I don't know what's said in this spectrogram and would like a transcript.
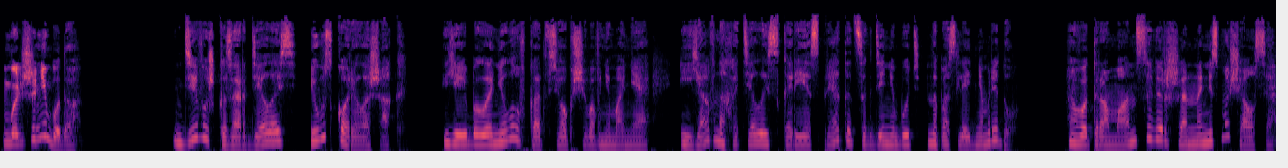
«Больше не буду». Девушка зарделась и ускорила шаг. Ей было неловко от всеобщего внимания, и явно хотелось скорее спрятаться где-нибудь на последнем ряду. Вот Роман совершенно не смущался.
